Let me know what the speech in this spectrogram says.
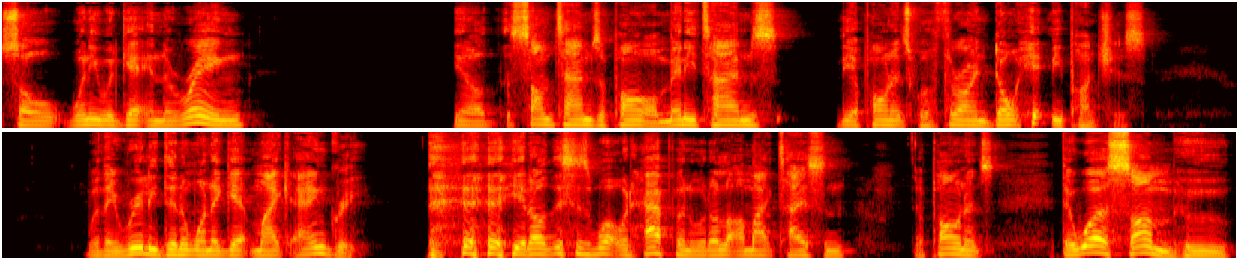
So when he would get in the ring, you know, sometimes opponent or many times the opponents were throwing don't hit me punches where they really didn't want to get Mike angry. you know, this is what would happen with a lot of Mike Tyson opponents. There were some who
